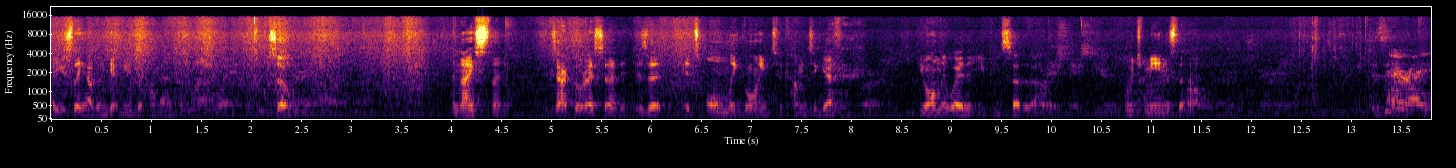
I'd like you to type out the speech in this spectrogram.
I usually have them get me a different one. So the nice thing, exactly what I said, is that it's only going to come together the only way that you can set it up, which means that Is that right?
